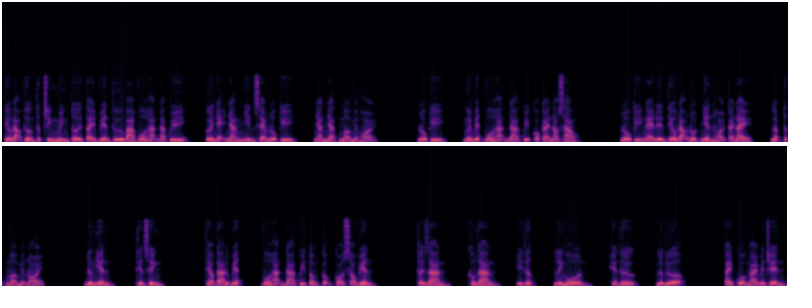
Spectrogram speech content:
Tiêu đạo thưởng thức chính mình tới tay viên thứ ba vô hạn đá quý, cười nhẹ nhàng nhìn xem lộ kỳ nhàn nhạt mở miệng hỏi. Lộ kỳ ngươi biết vô hạn đá quý có cái nào sao? Lộ kỳ nghe đến tiêu đạo đột nhiên hỏi cái này, lập tức mở miệng nói. Đương nhiên, thiên sinh. Theo ta được biết, vô hạn đá quý tổng cộng có sáu viên. Thời gian, không gian, ý thức, linh hồn, hiện thực, lực lượng. Tay của ngài bên trên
